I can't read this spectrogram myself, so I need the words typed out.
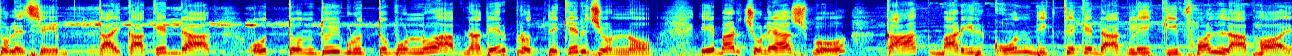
চলেছে। তাই কাকের ডাক অত্যন্তই গুরুত্বপূর্ণ আপনাদের প্রত্যেকের জন্য। এবার চলে আসব কাক বাড়ির কোন দিক থেকে ডাকলে কি ফল লাভ হয়?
